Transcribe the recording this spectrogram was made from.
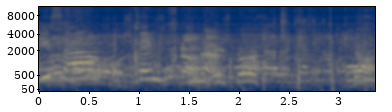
Isa, ven. Una. ¿Listos? Ya.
